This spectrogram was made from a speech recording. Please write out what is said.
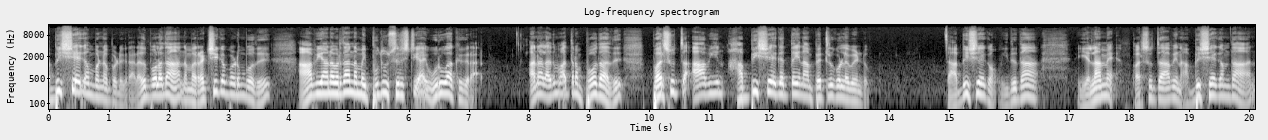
அபிஷேகம் பண்ணப்படுகிறார். அதுபோல தான் நம்ம ரட்சிக்கப்படும் போது ஆவியானவர் தான் நம்மை புது சிருஷ்டியாய் உருவாக்குகிறார். ஆனால் அது மாத்திரம் போதாது பரிசுத்த ஆவியின் அபிஷேகத்தை நாம் பெற்றுக்கொள்ள வேண்டும். இந்த அபிஷேகம் இதுதான் எல்லாமே பரிசுத்த ஆவியின் அபிஷேகம்தான்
